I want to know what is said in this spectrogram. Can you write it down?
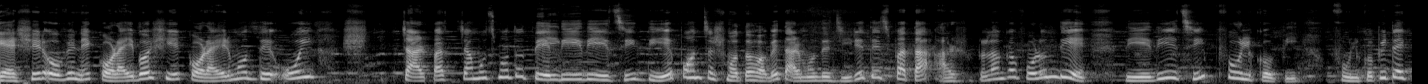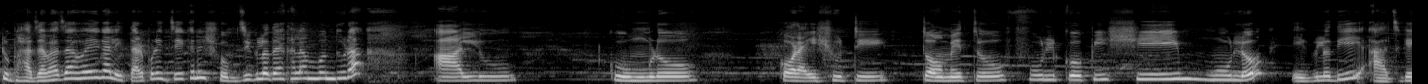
গ্যাসের ওভেনে কড়াই বসিয়ে কড়াইয়ের মধ্যে ওই চার পাঁচ চামচ মতো তেল দিয়ে দিয়েছি, দিয়ে পঞ্চাশ মতো হবে। তার মধ্যে জিরে, তেজপাতা আর শুকনো লঙ্কা ফোড়ন দিয়ে দিয়ে দিয়েছি ফুলকপি। ফুলকপিটা একটু ভাজা ভাজা হয়ে গেলে তারপরে যেখানে সবজিগুলো দেখালাম বন্ধুরা, আলু, কুমড়ো, কড়াইশুঁটি, টমেটো, ফুলকপি, শিম, মূলো এগুলো দিয়েই আজকে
